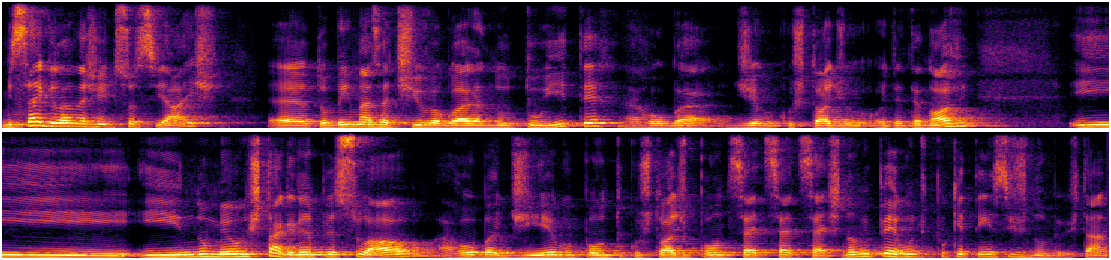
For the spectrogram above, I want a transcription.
Me segue lá nas redes sociais. É, eu estou bem mais ativo agora no Twitter, arroba Diego Custódio 89 e, e no meu Instagram pessoal, arroba diego.custódio.777. Não me pergunte por que tem esses números, tá?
